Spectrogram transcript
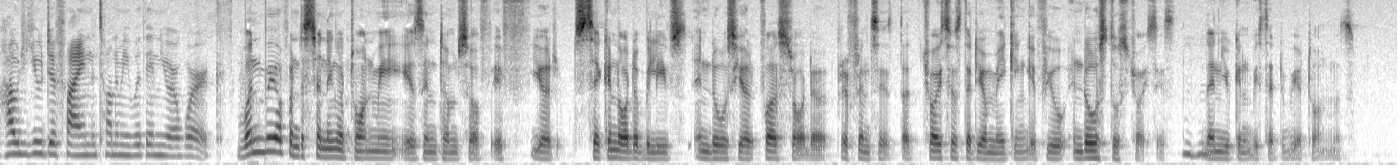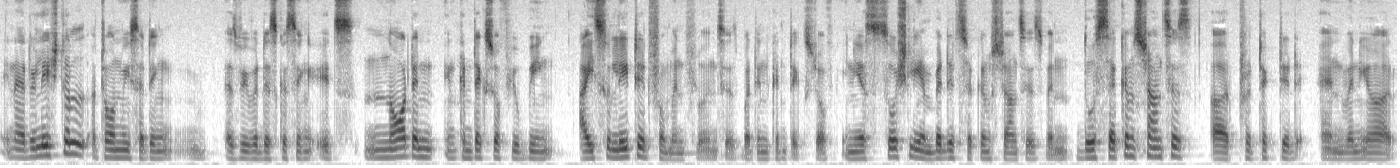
how do you define autonomy within your work? One way of understanding autonomy is in terms of if your second order beliefs endorse your first order preferences, the choices that you're making, if you endorse those choices, Mhm. then you can be said to be autonomous. In a relational autonomy setting, as we were discussing, it's not in, in context of you being isolated from influences, but in context of in your socially embedded circumstances, when those circumstances are protected and when you are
